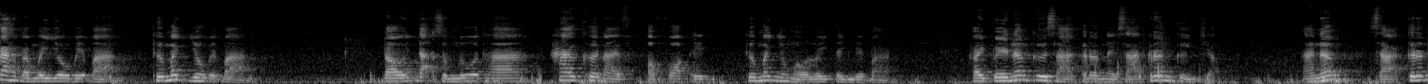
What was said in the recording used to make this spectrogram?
កាសដើម្បីយកវាបានធ្វើម៉េចយកវាបានដោយដាក់សំណួរថា how can i afford it ធ្វើម៉េចខ្ញុំរកលុយទិញវាបានហើយពេលហ្នឹងគឺសហគ្រិននៃសហគ្រិនគឺចឹងអាហ្នឹង សហគ្រិន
